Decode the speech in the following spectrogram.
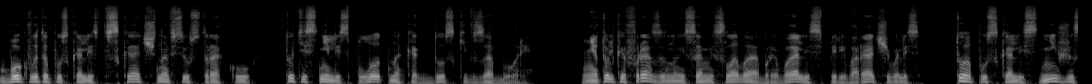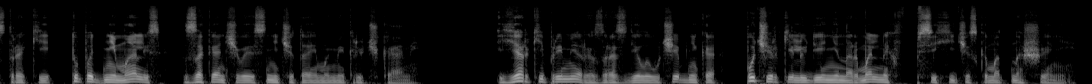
Буквы-то пускались вскачь на всю строку, то теснились плотно, как доски в заборе. Не только фразы, но и сами слова обрывались, переворачивались, то опускались ниже строки, то поднимались, заканчиваясь нечитаемыми крючками. Яркий пример из раздела учебника «Почерки людей ненормальных в психическом отношении».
